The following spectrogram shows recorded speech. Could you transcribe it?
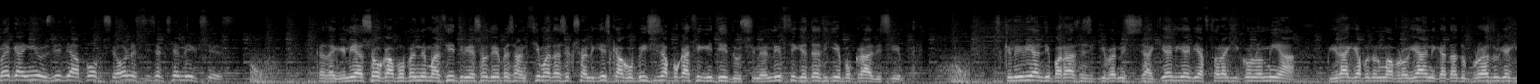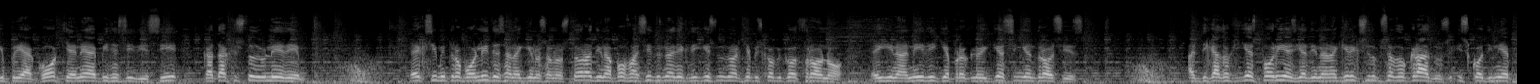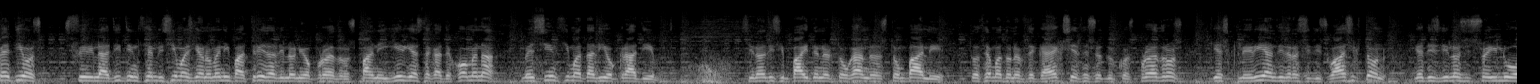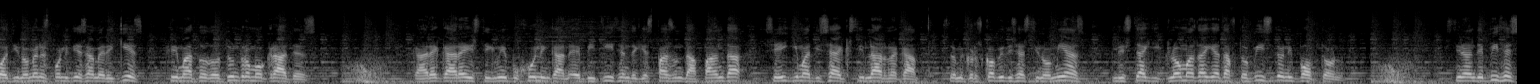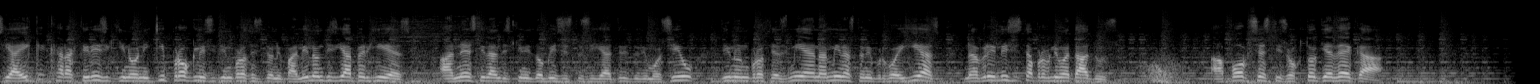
Mega News δείτε απόψε όλες τις εξελίξεις. Καταγγελία σοκ από πέντε μαθήτριες ότι έπεσαν θύματα σεξουαλικής κακοποίησης από καθηγητή τους. Συνελήφθη και τέθηκε υποκράτηση. Σκληρή αντιπαράθεση κυβέρνησης Ακέλ για διαφθορά και οικονομία. Πυράκι από τον Μαυρογιάννη κατά του Προέδρου για Κυπριακό και νέα επίθεση DC κατά Χριστοδουλίδη. Έξι Μητροπολίτες ανακοίνωσαν ως τώρα την απόφασή τους να διεκδικήσουν τον Αρχιεπισκοπικό θρόνο. Έγιναν ήδη και προεκλογικές συγκεντρώσεις. Αντικατοχικές πορείες για την ανακήρυξη του ψευδοκράτους. Η σκοτεινή επέτειος σφυριλατεί την θέλησή μα για νομένη πατρίδα, δηλώνει ο πρόεδρος. Πανηγύρια στα κατεχόμενα με σύνθημα τα δύο κράτη. Συνάντηση Biden Ερτογάν στον Πάλι. Το θέμα των F-16 έθεσε ο Τούρκος πρόεδρος και σκληρή αντίδραση της Ουάσιγκτον για τις δηλώσεις του Σοηλού ότι οι ΗΠΑ χρηματοδοτούν τρομοκράτες. Καρέ καρέ η στιγμή που χούλιγκαν επιτίθενται και σπάζουν τα πάντα σε οίκημα της ΑΕΚ στη Λάρνακα. Στο μικροσκόπιο της αστυνομίας κλειστά κυκλώματα για ταυτοποίηση των υπόπτων. Στην αντεπίθεση ΑΕΚ χαρακτηρίζει κοινωνική πρόκληση την πρόθεση των υπαλλήλων της για απεργίες. Ανέστηλαν τις κινητοποίησεις τους γιατροί του Δημοσίου, δίνουν προθεσμία ένα μήνα στον Υπουργό Υγείας να βρει λύσεις στα προβλήματά τους. Απόψε στις 8 και 10.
